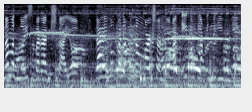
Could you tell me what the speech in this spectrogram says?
na mag noise barrage tayo. Dahil nung panahon ng martial law at 8 o'clock in the evening,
